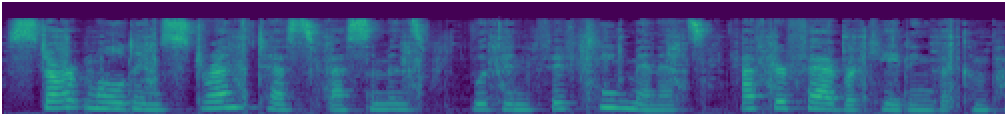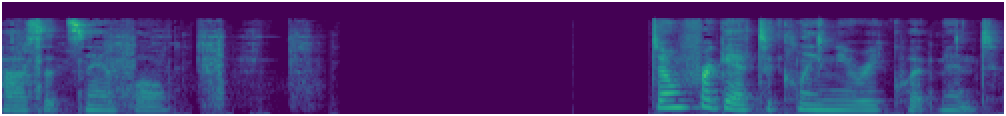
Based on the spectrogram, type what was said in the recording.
Start molding strength test specimens within 15 minutes after fabricating the composite sample. Don't forget to clean your equipment.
